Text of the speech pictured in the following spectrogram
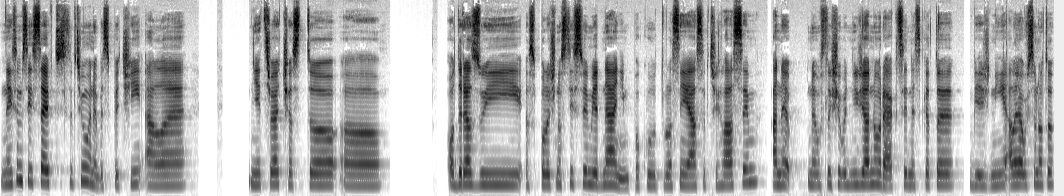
nejsem si jistá, jestli přímo nebezpečí, ale mě třeba často uh, odrazují společnosti svým jednáním. Pokud vlastně já se přihlásím a ne, neuslyším od nich žádnou reakci, dneska to je běžný, ale já už jsem na to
